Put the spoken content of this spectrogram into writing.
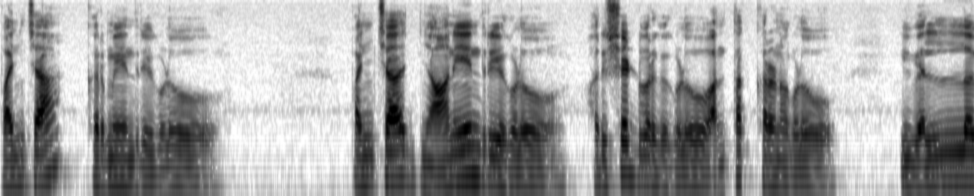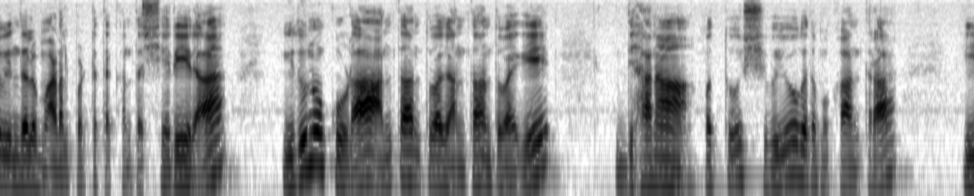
ಪಂಚ ಕರ್ಮೇಂದ್ರಿಯಗಳು ಪಂಚ ಜ್ಞಾನೇಂದ್ರಿಯಗಳು ಹರಿಷಡ್ ವರ್ಗಗಳು, ಅಂತಃಕರಣಗಳು ಇವೆಲ್ಲವಿಂದಲೂ ಮಾಡಲ್ಪಟ್ಟಿರ್ತಕ್ಕಂಥ ಶರೀರ. ಇದೂ ಕೂಡ ಹಂತ ಹಂತವಾಗಿ ಹಂತ ಹಂತವಾಗಿ ಧ್ಯಾನ ಮತ್ತು ಶಿವಯೋಗದ ಮುಖಾಂತರ ಈ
